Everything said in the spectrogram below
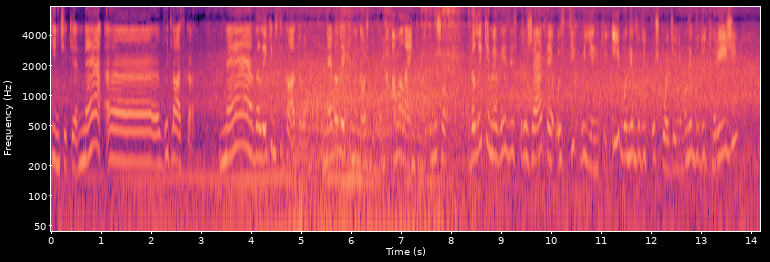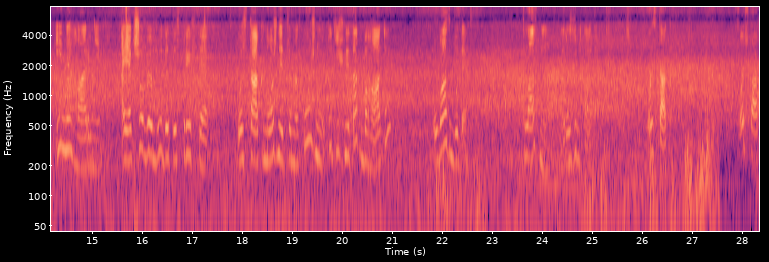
кінчики. Не, е, будь ласка, не великим сікатором, не великими ножницями, а маленькими, тому що великими ви зістрижете ось ці хвоїнки, і вони будуть пошкоджені, вони будуть рижі і негарні. А якщо ви будете стригти ось так ножницями кожну, тут їх не так багато, у вас буде класний результат. Ось так. Ось так.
